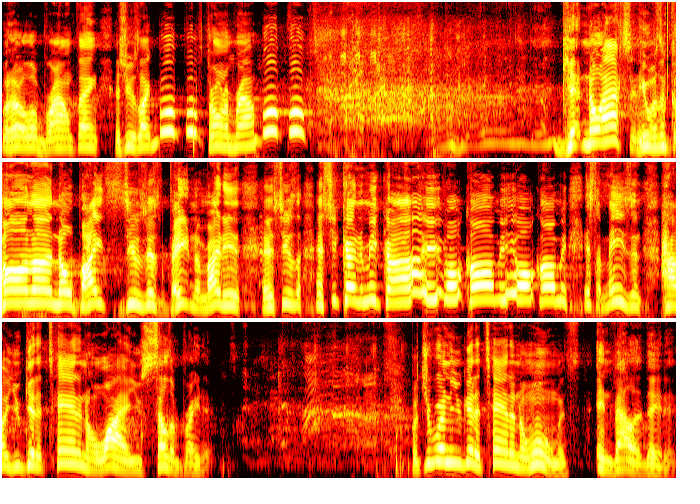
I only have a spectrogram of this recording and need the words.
with her little brown thing, and she was like, boop, boop, throwing a brown, boop, boop. Get no action. He wasn't calling her, no bites. She was just baiting him, right? And she was, and she came to me, oh, he won't call me, oh, he won't oh, call me. It's amazing how you get a tan in Hawaii and you celebrate it. But you, when you get a tan in the womb, it's invalidated.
